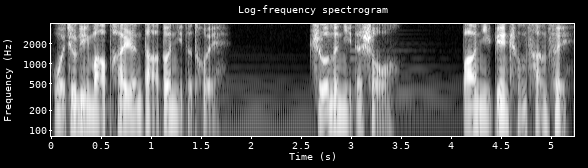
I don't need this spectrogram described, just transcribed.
我就立马派人打断你的腿，折了你的手，把你变成残废。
